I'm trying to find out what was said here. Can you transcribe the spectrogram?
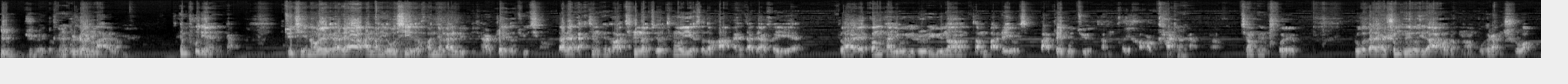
嗯，是这个名字是这么来的。先铺垫一下，具体呢，我也给大家按照游戏的环节来捋一下这个剧情。大家感兴趣的话，听着觉得挺有意思的话，哎，大家可以来观看。鱿鱼之余呢，咱们把这游戏，把这部剧，咱们可以好好看一看啊，相信会，如果大家是生存游戏的爱好者呢，不会让你失望。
